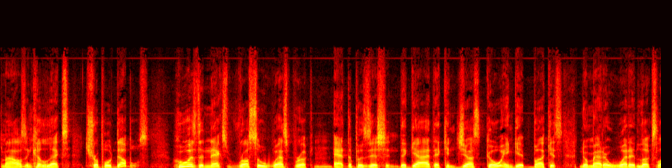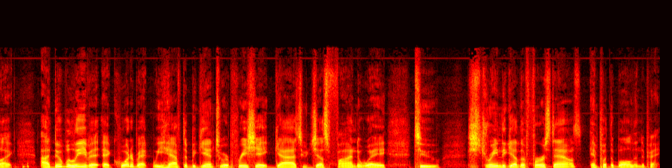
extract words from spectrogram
miles and collects triple doubles. Who is the next Russell Westbrook mm-hmm. at the position? The guy that can just go and get buckets no matter what it looks like. I do believe at, at quarterback, we have to begin to appreciate guys who just find a way to string together first downs and put the ball in the paint.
